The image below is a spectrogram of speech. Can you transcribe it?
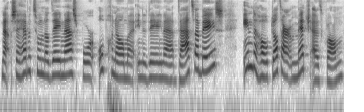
Nou, ze hebben toen dat DNA-spoor opgenomen in de DNA-database in de hoop dat daar een match uitkwam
